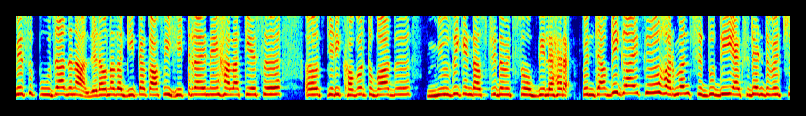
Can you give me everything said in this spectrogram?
ਮਿਸ ਪੂਜਾ ਦੇ ਨਾਲ ਜਿਹੜਾ ਉਹਨਾਂ ਦਾ ਗੀਤ ਆ, ਕਾਫੀ ਹਿੱਟ ਰਹੇ ਨੇ। ਹਾਲਾਂਕਿ ਇਸ ਜਿਹੜੀ ਖਬਰ ਤੋਂ ਬਾਅਦ 뮤직 ਇੰਡਸਟਰੀ ਦੇ ਵਿੱਚ ਸੋਗ ਦੀ ਲਹਿਰ ਹੈ। ਪੰਜਾਬੀ ਗਾਇਕ ਹਰਮਨ ਸਿੱਧੂ ਦੀ ਐਕਸੀਡੈਂਟ ਦੇ ਵਿੱਚ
